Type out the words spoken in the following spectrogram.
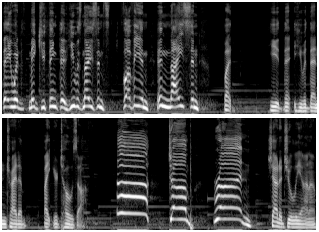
They would make you think that he was nice and fluffy and, and nice and but he he would then try to bite your toes off. Ah! Jump! Run! shouted Juliana.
